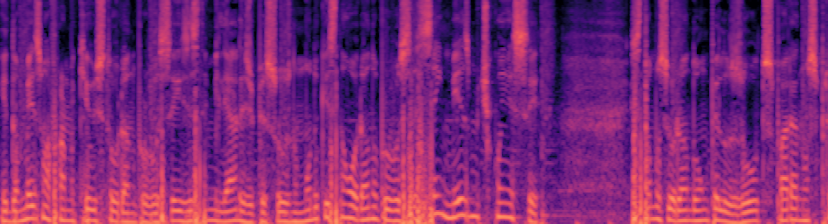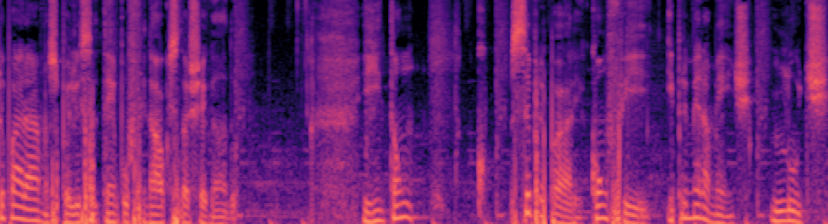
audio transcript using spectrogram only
E da mesma forma que eu estou orando por você, existem milhares de pessoas no mundo que estão orando por você sem mesmo te conhecer. Estamos orando um pelos outros para nos prepararmos para esse tempo final que está chegando. E então, se prepare, confie e, primeiramente, lute,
